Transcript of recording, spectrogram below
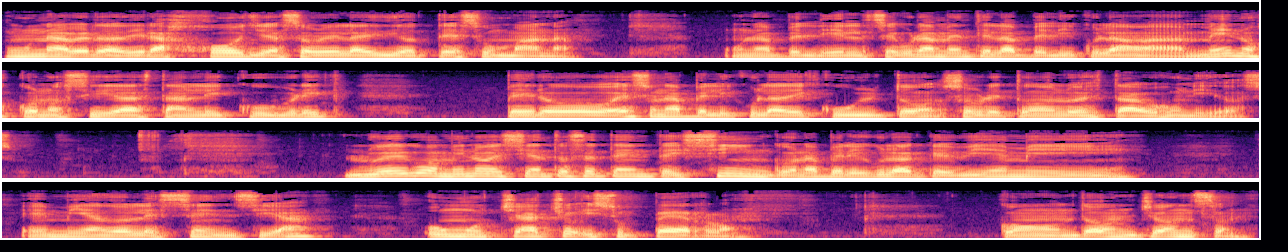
Una verdadera joya sobre la idiotez humana. Una peli- seguramente la película menos conocida de Stanley Kubrick, pero es una película de culto, sobre todo en los Estados Unidos. Luego, en 1975, una película que vi en mi, en mi adolescencia, Un muchacho y su perro, con Don Johnson,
